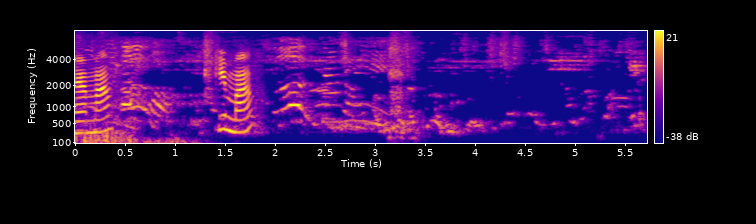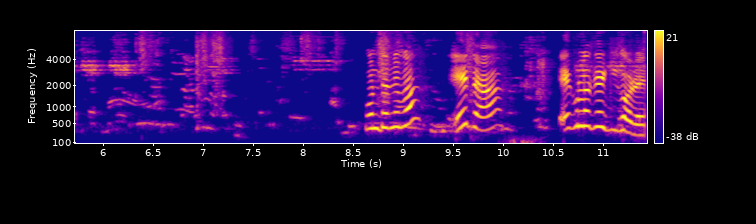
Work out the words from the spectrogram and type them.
হ্যাঁ মা। কি, মা? কোনটা নিবা? এটা এগুলো দিয়ে কি করে?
